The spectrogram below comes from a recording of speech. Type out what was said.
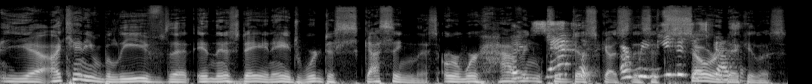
Yeah, I can't even believe that in this day and age we're discussing this or we're having Exactly. to discuss Or we this. need to It's so discuss it. ridiculous.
